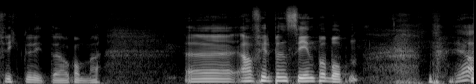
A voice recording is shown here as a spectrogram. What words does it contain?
fryktelig lite å komme med. Eh, jeg har fylt bensin på båten. Ja.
